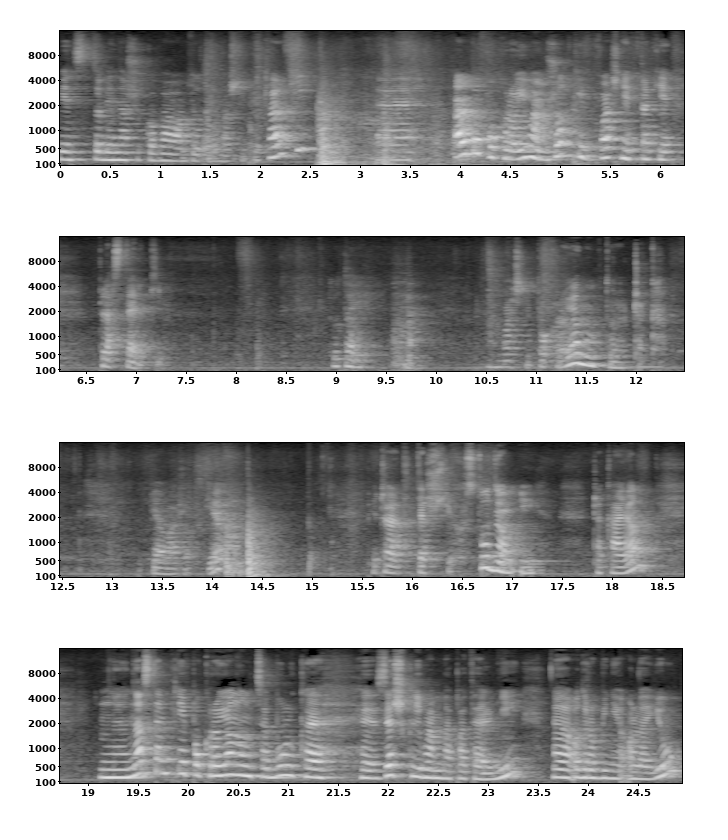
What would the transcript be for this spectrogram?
Więc sobie naszykowałam tutaj właśnie pieczarki. E, albo pokroiłam rzodkiew właśnie w takie plasterki. Tutaj właśnie pokrojoną, która czeka. Biała rzodkiew. Pieczarki też się studzą i czekają. Mm, Następnie pokrojoną cebulkę e, zeszkliłam na patelni na odrobinie oleju.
